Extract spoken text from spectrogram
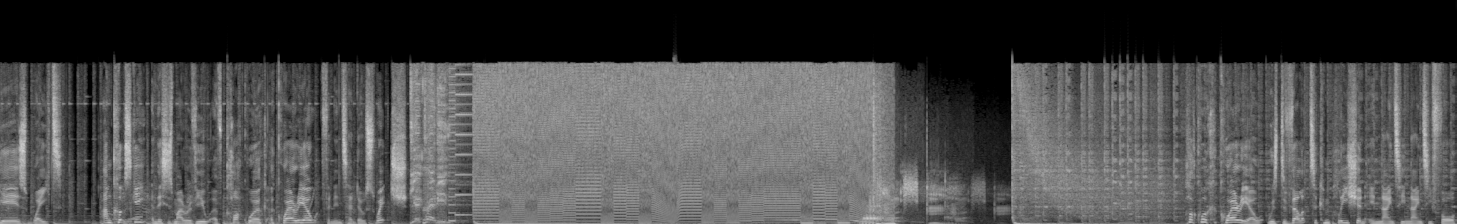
years wait? I'm Kutski, and this is my review of Clockwork Aquario for Nintendo Switch. Get ready! Clockwork Aquario was developed to completion in 1994.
